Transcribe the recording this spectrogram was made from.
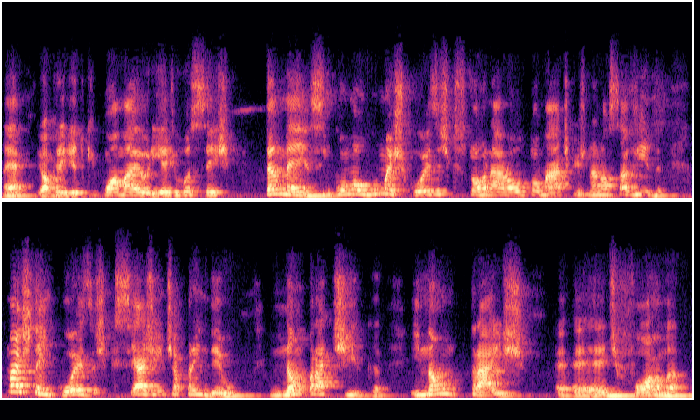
né? Eu acredito que com a maioria de vocês também, assim como algumas coisas que se tornaram automáticas na nossa vida. Mas tem coisas que se a gente aprendeu, não pratica e não traz é, é, é, de forma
